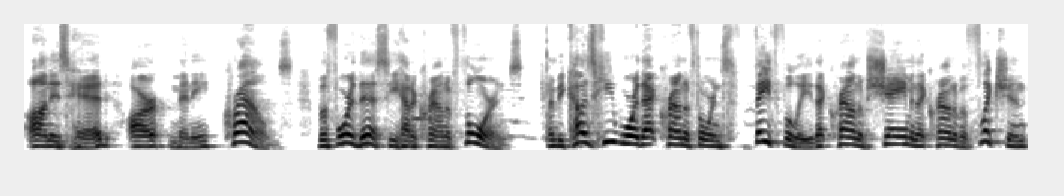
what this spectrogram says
On his head are many crowns. Before this, he had a crown of thorns. And because he wore that crown of thorns faithfully, that crown of shame and that crown of affliction,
